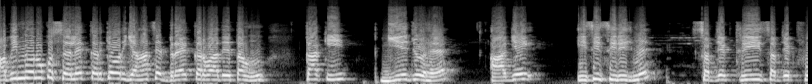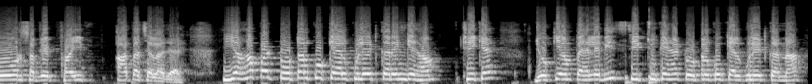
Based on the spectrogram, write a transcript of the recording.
अब इन दोनों को सेलेक्ट करके और यहाँ से ड्रैग करवा देता हूँ, ताकि ये जो है आगे इसी सीरीज़ में subject three, subject four, subject five आता चला जाए। यहाँ पर टोटल को कैलकुलेट करेंगे हम, ठीक है? जो कि हम पहले भी सीख चुके हैं, टोटल को कैलकुलेट करना।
